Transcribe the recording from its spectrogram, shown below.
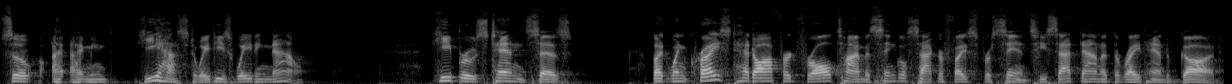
So, I, I mean, he has to wait. He's waiting now. Hebrews 10 says, But when Christ had offered for all time a single sacrifice for sins, he sat down at the right hand of God,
